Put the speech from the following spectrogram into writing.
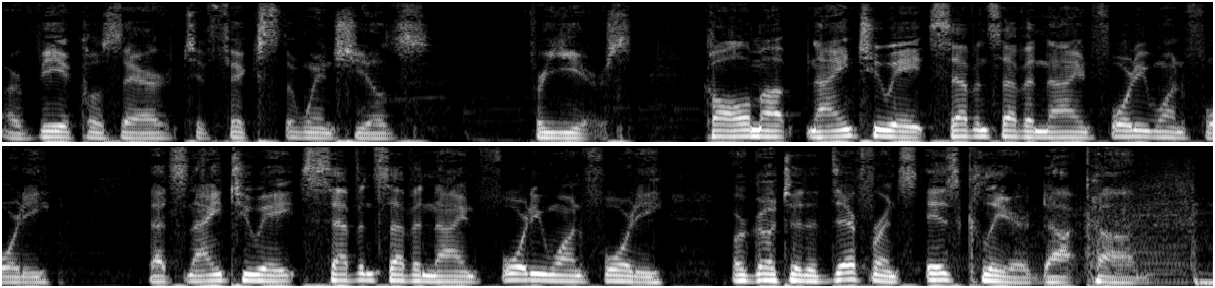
our vehicles there to fix the windshields for years. Call them up 928 779 4140. That's 928 779 4140. Or go to thedifferenceisclear.com.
